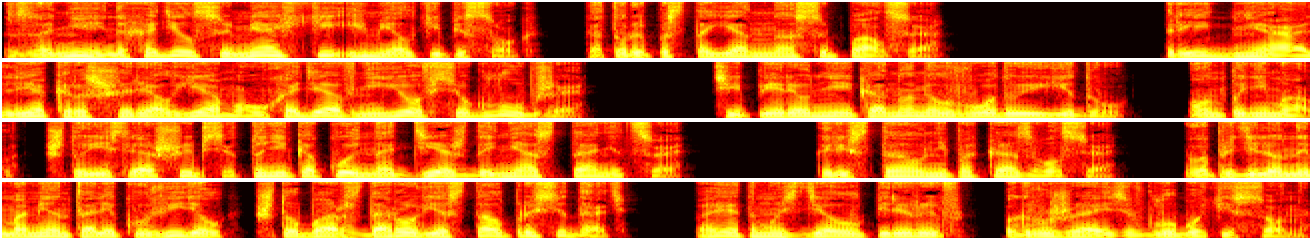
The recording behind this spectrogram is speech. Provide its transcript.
За ней находился мягкий и мелкий песок, который постоянно осыпался. Три дня Олег расширял яму, уходя в нее все глубже. Теперь он не экономил воду и еду. Он понимал, что если ошибся, то никакой надежды не останется. Кристалл не показывался, в определенный момент Олег увидел, что бар здоровья стал проседать, поэтому сделал перерыв, погружаясь в глубокий сон.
